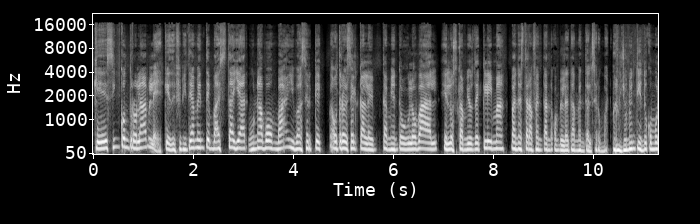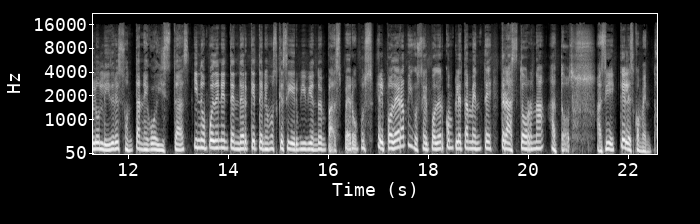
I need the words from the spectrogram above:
Que es incontrolable, que definitivamente va a estallar una bomba y va a hacer que otra vez el calentamiento global, eh, los cambios de clima van a estar afectando completamente al ser humano. Pero yo no entiendo cómo los líderes son tan egoístas y no pueden entender que tenemos que seguir viviendo en paz. Pero pues el poder, amigos, el poder completamente trastorna a todos. Así que les comento.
